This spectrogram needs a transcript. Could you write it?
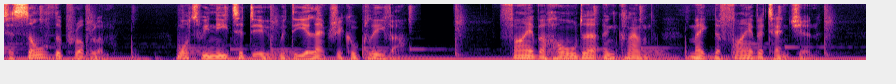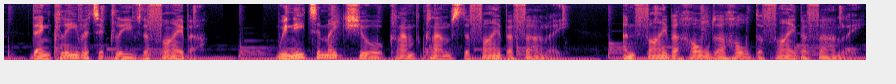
To solve the problem, what we need to do with the electrical cleaver. Fiber holder and clamp make the fiber tension, then cleaver to cleave the fiber. We need to make sure clamp clamps the fiber firmly and fiber holder hold the fiber firmly.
